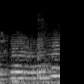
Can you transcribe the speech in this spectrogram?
Mm-hmm.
